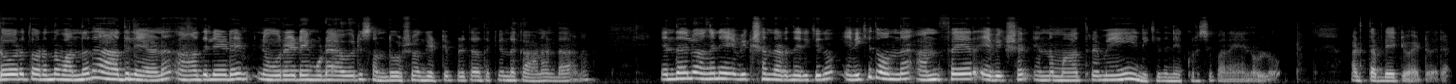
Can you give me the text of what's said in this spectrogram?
ഡോറ് തുറന്ന് വന്നത് ആദിലയാണ്. ആദിലയുടെയും നൂറയുടെയും കൂടെ ആ ഒരു സന്തോഷവും കെട്ടിപ്പിടുത്തം അതൊക്കെ ഒന്ന് കാണേണ്ടതാണ്. എന്തായാലും അങ്ങനെ എവിക്ഷൻ നടന്നിരിക്കുന്നു. എനിക്ക് തോന്നുന്ന അൺഫെയർ എവിക്ഷൻ എന്ന് മാത്രമേ എനിക്കിതിനെക്കുറിച്ച് പറയാനുള്ളൂ. അടുത്ത അപ്ഡേറ്റുമായിട്ട് വരാം.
